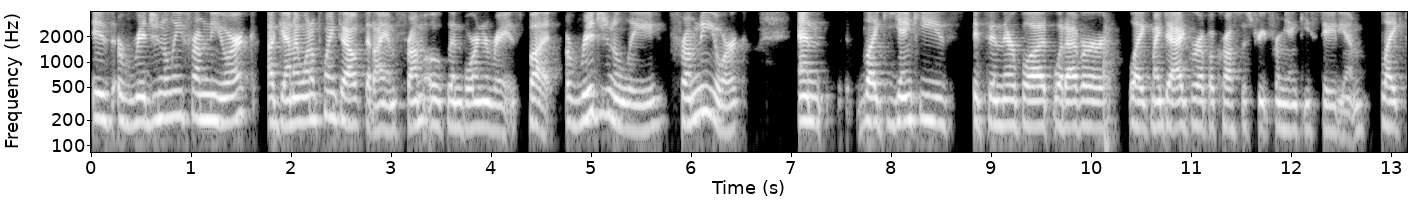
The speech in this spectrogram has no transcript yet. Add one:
is originally from New York. Again, I want to point out that I am from Oakland, born and raised, but originally from New York. And like Yankees, it's in their blood, whatever. Like my dad grew up across the street from Yankee Stadium, like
